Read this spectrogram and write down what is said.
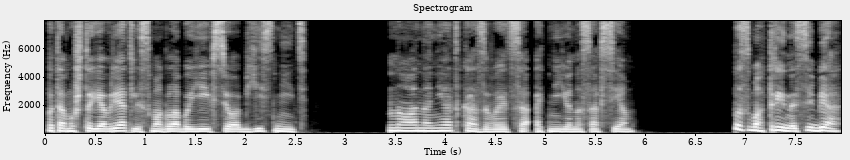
потому что я вряд ли смогла бы ей все объяснить. Но она не отказывается от нее насовсем. «Посмотри на себя»,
